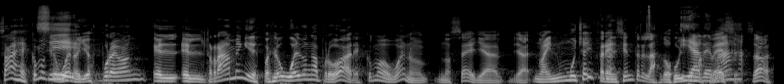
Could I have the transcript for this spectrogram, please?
¿Sabes? Es como que, bueno, ellos prueban el, ramen y después lo vuelven a probar. Es como, bueno, no sé, ya, ya no hay mucha diferencia entre las dos últimas veces, ¿sabes?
